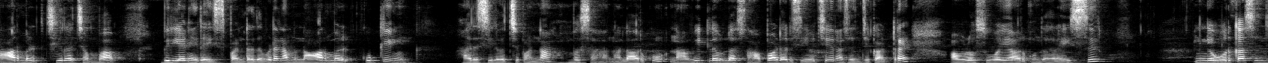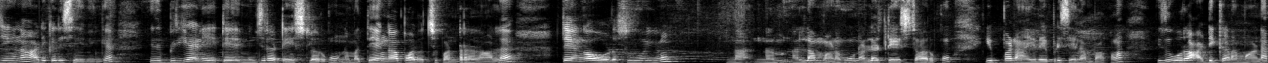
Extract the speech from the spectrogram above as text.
நார்மல் சீரச்சம்பா பிரியாணி ரைஸ் பண்ணுறத விட நம்ம நார்மல் குக்கிங் அரிசியில் வச்சு பண்ணால் ரொம்ப ச நல்லாயிருக்கும் நான் வீட்டில் உள்ள சாப்பாடு அரிசியை வச்சு நான் செஞ்சு காட்டுறேன். அவ்வளோ சுவையாக இருக்கும் இந்த ரைஸு. நீங்கள் ஒருக்கா செஞ்சீங்கன்னா அடிக்கடி செய்வீங்க. இது பிரியாணி டே மிஞ்சிற டேஸ்ட்டில் இருக்கும். நம்ம தேங்காய் பால் வச்சு பண்ணுறதுனால தேங்காவோட சுவையும் ந நல்லா மனமும் நல்லா டேஸ்ட்டாக இருக்கும். இப்போ நான் இதை எப்படி செய்யலாம் பார்க்கலாம். இது ஒரு அடிக்கனமான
